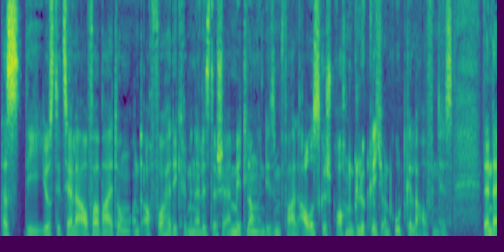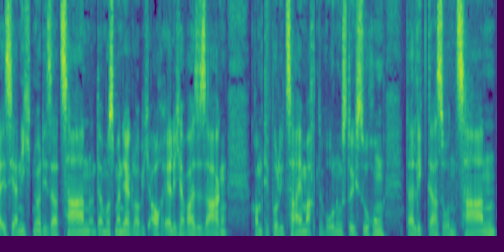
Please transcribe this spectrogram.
dass die justizielle Aufarbeitung und auch vorher die kriminalistische Ermittlung in diesem Fall ausgesprochen glücklich und gut gelaufen ist. Denn da ist ja nicht nur dieser Zahn, und da muss man ja, glaube ich, auch ehrlicherweise sagen, kommt die Polizei, macht eine Wohnungsdurchsuchung, da liegt da so ein Zahn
